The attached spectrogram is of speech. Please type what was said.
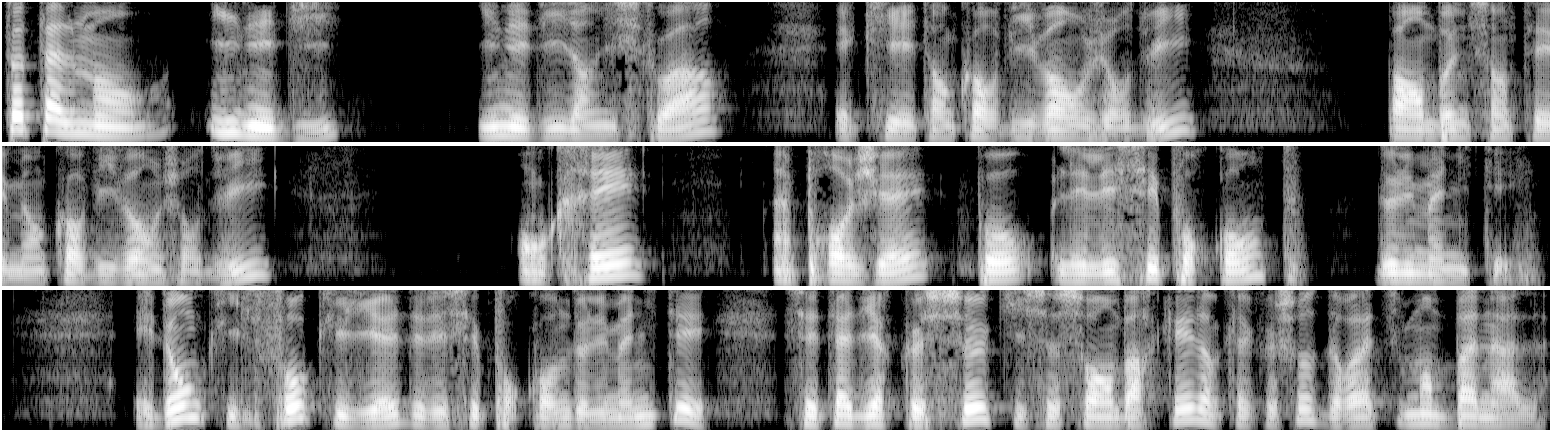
totalement inédit, inédit dans l'histoire et qui est encore vivant aujourd'hui, pas en bonne santé, mais encore vivant aujourd'hui, on crée un projet pour les laisser pour compte de l'humanité. Et donc, il faut qu'il y ait des laissés pour compte de l'humanité. C'est-à-dire que ceux qui se sont embarqués dans quelque chose de relativement banal,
